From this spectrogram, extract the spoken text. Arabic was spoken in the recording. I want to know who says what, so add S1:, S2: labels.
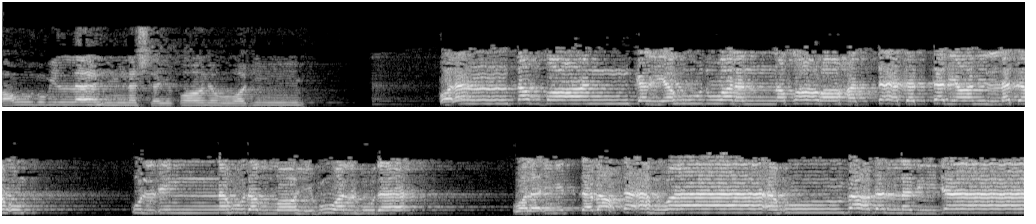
S1: أعوذ بالله من الشيطان الرجيم.
S2: ولن ترضى عنك اليهود ولا النصارى حتى تتبع ملتهم. قل إن هدى الله هو الهدى. ولئن اتبعت أهواءهم بعد الذي جاءك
